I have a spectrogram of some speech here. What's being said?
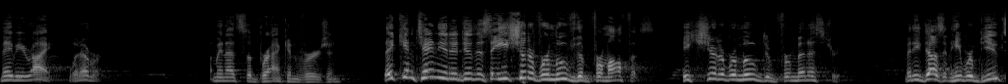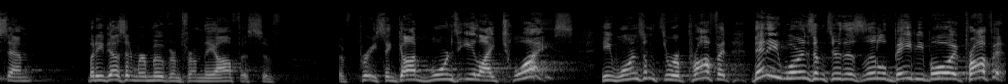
maybe right, whatever." I mean, that's the Bracken version. They continue to do this. He should have removed them from office. He should have removed him from ministry, but he doesn't. He rebukes them but he doesn't remove him from the office of, of priest. And God warns Eli twice. He warns him through a prophet, then he warns him through this little baby boy prophet.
